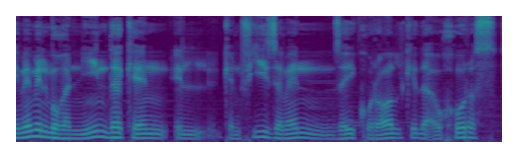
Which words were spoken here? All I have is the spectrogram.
إمام المغنيين ده كان ال... كان في زمان زي كورال كده أو خورس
